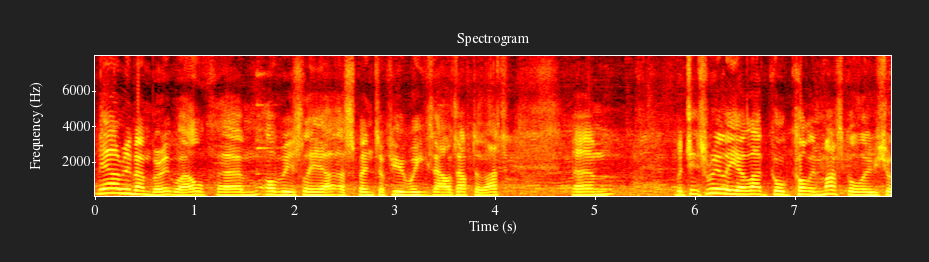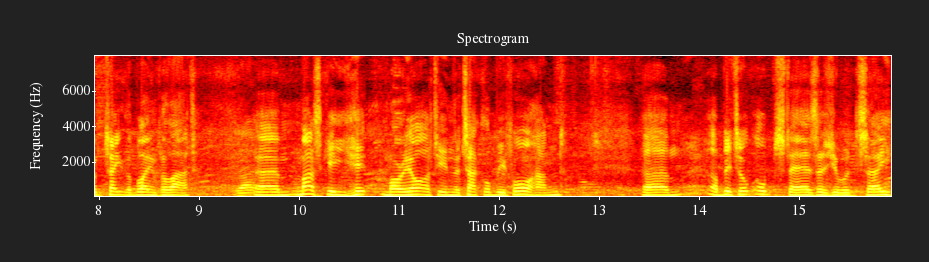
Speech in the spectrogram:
Yeah, I remember it well. Um, obviously, I spent a few weeks out after that. Um, but it's really a lad called Colin Maskill who should take the blame for that. Right. Um, Maskey hit Moriarty in the tackle beforehand, um, a bit up upstairs, as you would say,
